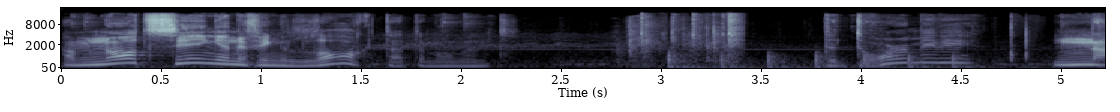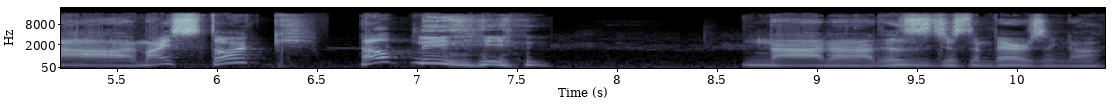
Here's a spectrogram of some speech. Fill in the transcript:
I'm not seeing anything locked at the moment. The door, maybe? Nah, am I stuck? Help me! nah, nah, nah, this is just embarrassing now.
